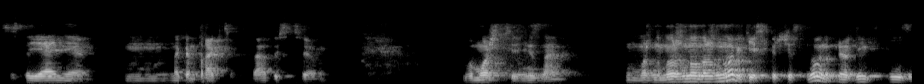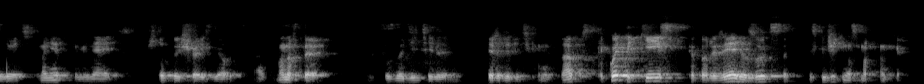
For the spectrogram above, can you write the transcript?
состояние на контракте, да, то есть э, вы можете, не знаю, можно, можно, можно много кейсов перечислить, ну, например, деньги в пул задаете, монеты поменяете, что-то еще сделать, NFT, создадите или передадите кому-то. Да? То есть какой-то кейс, который реализуется исключительно в смарт-контрактах.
